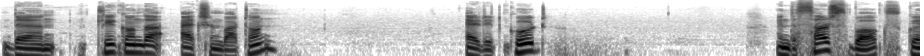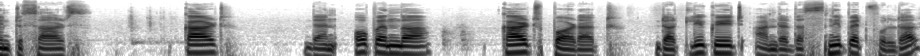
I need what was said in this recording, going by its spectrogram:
Then click on the action button edit code. In the search box going to search card then open the card product dot liquid under the snippet folder.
